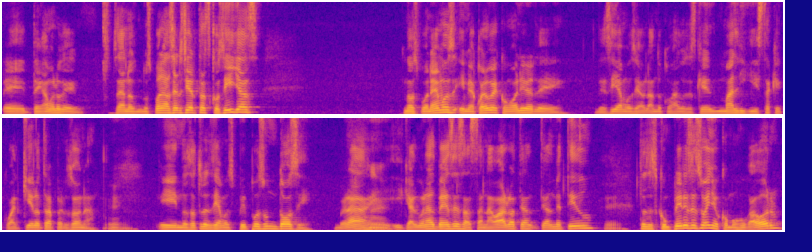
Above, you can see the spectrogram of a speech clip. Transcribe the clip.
eh, tengamos lo que, o sea, nos, nos ponen a hacer ciertas cosillas, nos ponemos, y me acuerdo que con Oliver de, decíamos y hablando con algo, es que es más liguista que cualquier otra persona. Y nosotros decíamos, Pipo es un 12, ¿verdad? Y, que algunas veces hasta en la barra te, te has metido. Entonces, cumplir ese sueño como jugador,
